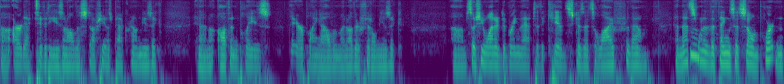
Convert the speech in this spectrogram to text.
uh, art activities and all this stuff. She has background music and often plays the Airplang album and other fiddle music. Um, so she wanted to bring that to the kids because it's alive for them. And that's mm. one of the things that's so important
